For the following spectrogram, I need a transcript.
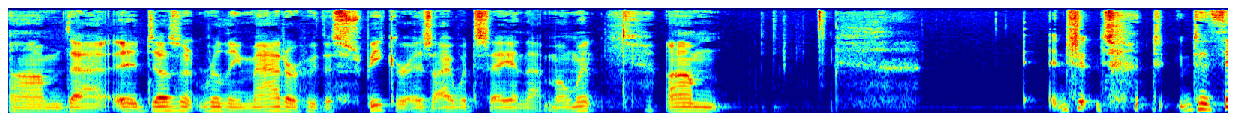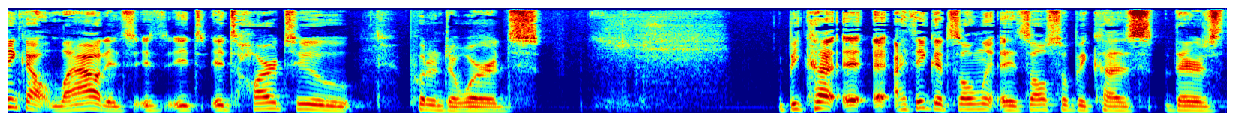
um, that it doesn't really matter who the speaker is, I would say, in that moment. Um, to think out loud, it's, it's, it's hard to put into words because I think it's only it's also because there's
